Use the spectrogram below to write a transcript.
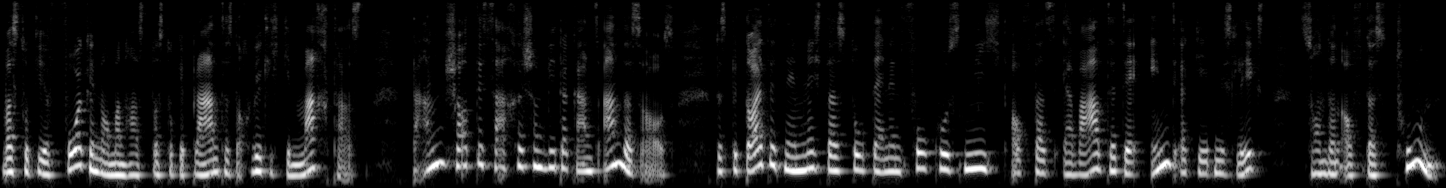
was du dir vorgenommen hast, was du geplant hast, auch wirklich gemacht hast, dann schaut die Sache schon wieder ganz anders aus. Das bedeutet nämlich, dass du deinen Fokus nicht auf das erwartete Endergebnis legst, sondern auf das Tun.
